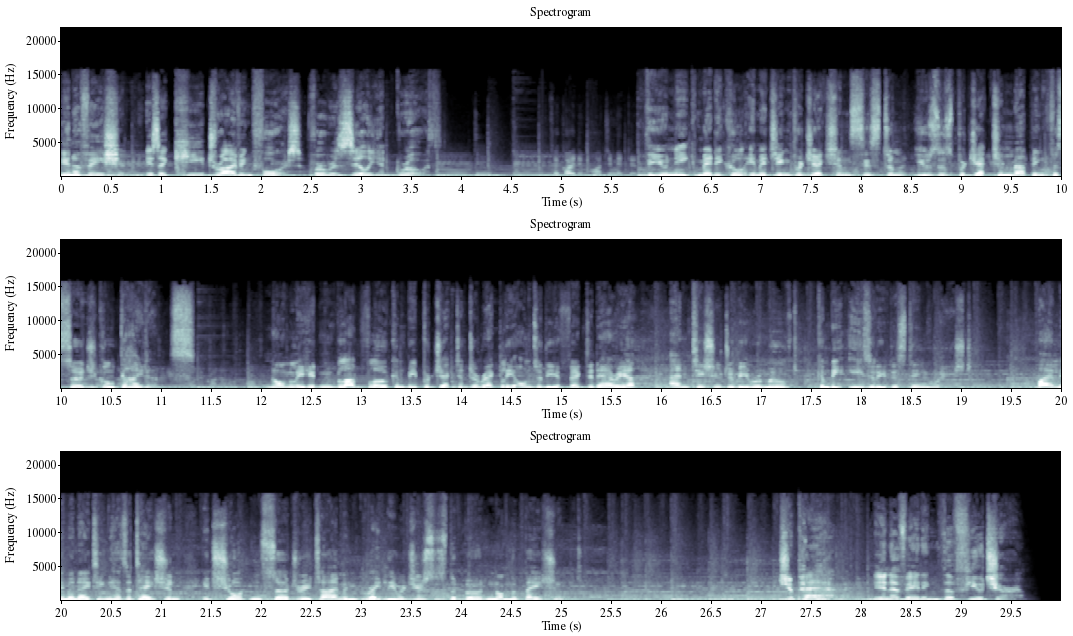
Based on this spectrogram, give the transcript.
Innovation is a key driving force for resilient growth. The unique medical imaging projection system uses projection mapping for surgical guidance. Normally hidden blood flow can be projected directly onto the affected area and tissue to be removed can be easily distinguished. By eliminating hesitation, it shortens surgery time and greatly reduces the burden on the patient. Japan, innovating the future.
